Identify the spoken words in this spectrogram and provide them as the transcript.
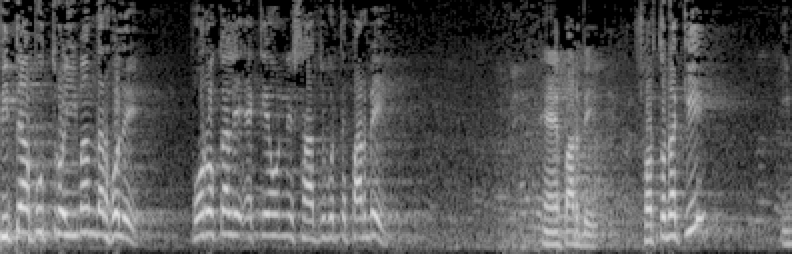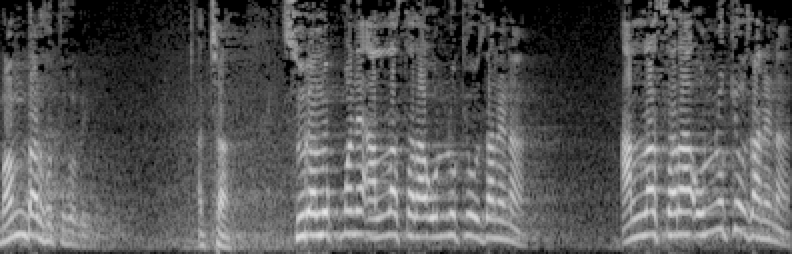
পিতা পুত্র ইমানদার হলে পরকালে একে অন্যের সাহায্য করতে পারবে? হ্যাঁ পারবে। শর্তটা কি? ইমানদার হতে হবে। আচ্ছা সুরা লোকমানে আল্লাহ ছাড়া অন্য কেউ জানে না। আল্লাহ ছাড়া অন্য কেউ জানে না।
